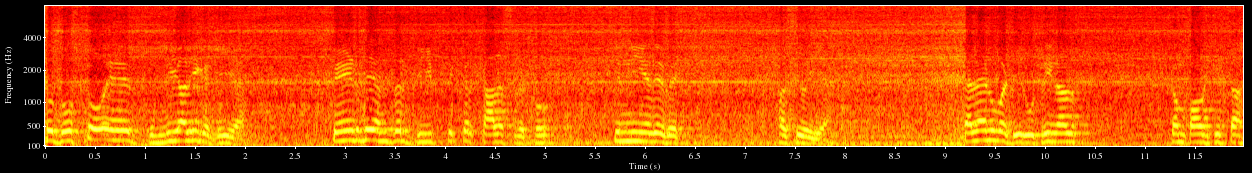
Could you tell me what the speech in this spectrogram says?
ਸੋ ਦੋਸਤੋ, ਇਹ ਦਿੱਲੀ ਵਾਲੀ ਗੱਡੀ ਹੈ। ਪੇਂਟ ਦੇ ਅੰਦਰ ਡੀਪ ਤਿੱਕਰ ਕਾਲਸ ਵੇਖੋ, ਕਿੰਨੀ ਇਹਦੇ ਵਿੱਚ ਫਸੀ ਹੋਈ ਹੈ। ਪਹਿਲਾਂ ਇਹਨੂੰ ਵੱਡੀ ਰੂਟਰੀ ਨਾਲ ਕੰਪਾਊਂਡ ਕੀਤਾ।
